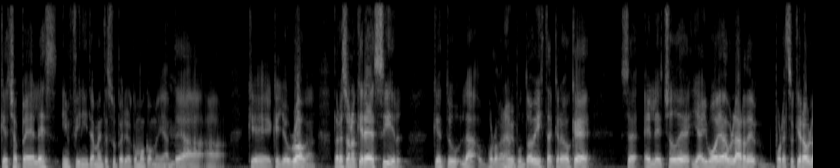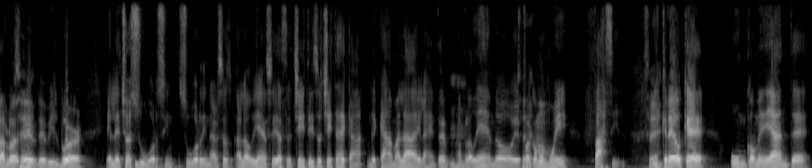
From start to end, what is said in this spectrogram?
que Chappelle es infinitamente superior como comediante a, a- que, que Joe Rogan. Pero eso no quiere decir que tú, la, por lo menos desde mi punto de vista, creo que se- el hecho de, y ahí voy a hablar de, por eso quiero hablarlo de, Sí. de- de Bill Burr, el hecho de subordin- subordinarse a la audiencia y hacer chistes, hizo chistes de, ca- de cámara y la gente Ujú. aplaudiendo, y Sí. fue como muy fácil. Y creo que un comediante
